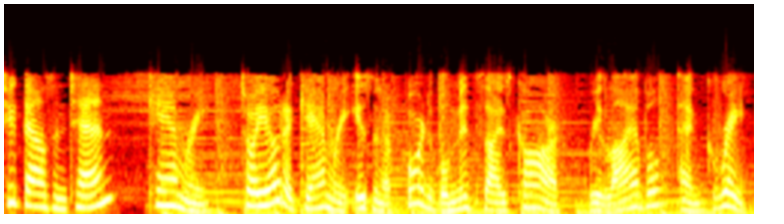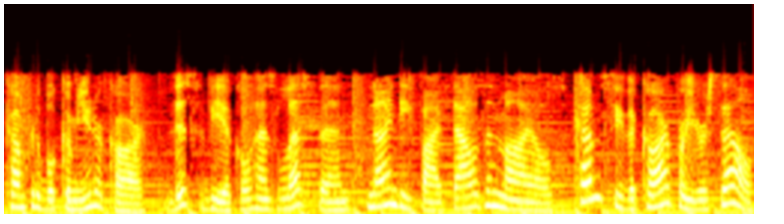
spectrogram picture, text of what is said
2010 Camry. Toyota Camry is an affordable midsize car, reliable and great comfortable commuter car. This vehicle has less than 95,000 miles. Come see the car for yourself.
